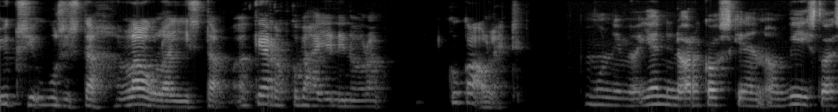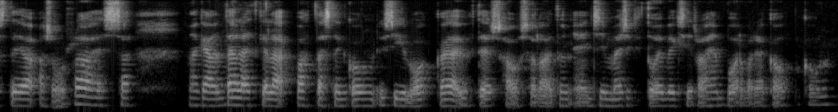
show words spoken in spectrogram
yksi uusista laulajista. Kerrotko vähän Jenni Noora, kuka olet? Mun nimi on Jenni Noora Koskinen, on 15 ja asun Raahessa. Mä käyn tällä hetkellä Pattasten koulun ysiluokkaa ja yhteishaussa laitun ensimmäiseksi toiveeksi Raahen porvari- ja kauppakoulun.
